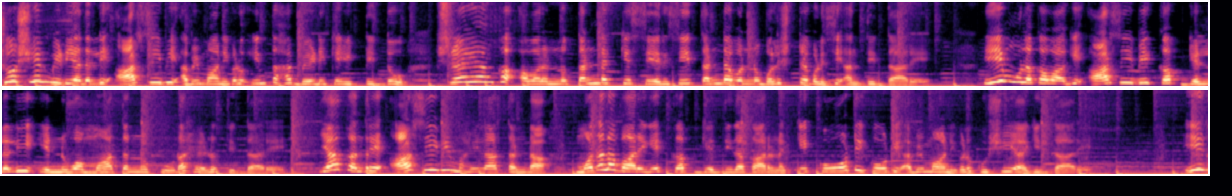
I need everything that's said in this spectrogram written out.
ಸೋಷಿಯಲ್ ಮೀಡಿಯಾದಲ್ಲಿ ಆರ್ಸಿಬಿ ಅಭಿಮಾನಿಗಳು ಇಂತಹ ಬೇಡಿಕೆ ಇಟ್ಟಿದ್ದು, ಶ್ರೇಯಾಂಕ ಅವರನ್ನು ತಂಡಕ್ಕೆ ಸೇರಿಸಿ ತಂಡವನ್ನು ಬಲಿಷ್ಠಗೊಳಿಸಿ ಅಂತಿದ್ದಾರೆ. ಈ ಮೂಲಕವಾಗಿ ಆರ್ಸಿಬಿ ಕಪ್ ಗೆಲ್ಲಲಿ ಎನ್ನುವ ಮಾತನ್ನು ಕೂಡ ಹೇಳುತ್ತಿದ್ದಾರೆ. ಯಾಕಂದ್ರೆ ಬಿ ಮಹಿಳಾ ತಂಡ ಮೊದಲ ಬಾರಿಗೆ ಕಪ್ ಗೆದ್ದಿದ ಕಾರಣಕ್ಕೆ ಕೋಟಿ ಕೋಟಿ ಅಭಿಮಾನಿಗಳು ಖುಷಿಯಾಗಿದ್ದಾರೆ. ಈಗ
